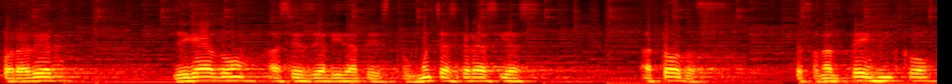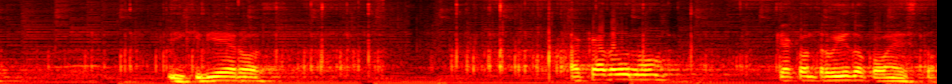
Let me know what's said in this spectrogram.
por haber llegado a hacer realidad esto. Muchas gracias a todos, personal técnico, ingenieros, a cada uno que ha contribuido con esto.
